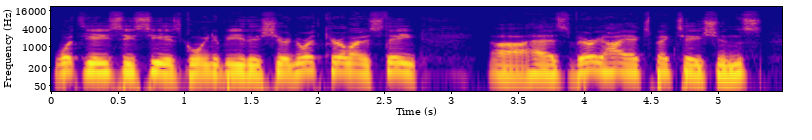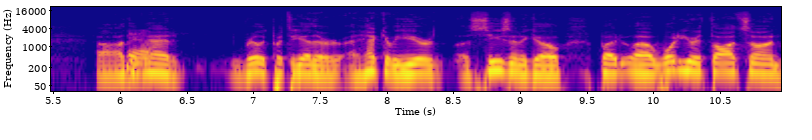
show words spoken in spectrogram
what the ACC is going to be this year? North Carolina State uh, has very high expectations. Uh, they've yeah. had really put together a heck of a year a season ago. But uh, what are your thoughts on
